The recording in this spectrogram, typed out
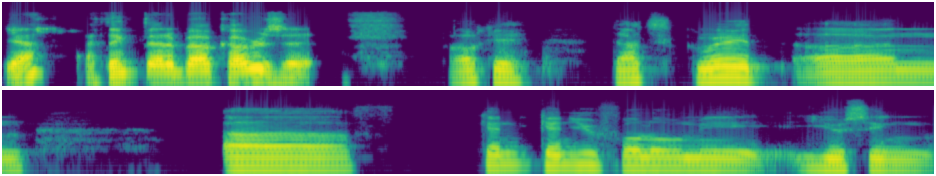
yeah, I think that about covers it. Okay, that's great. And uh, can can you follow me using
